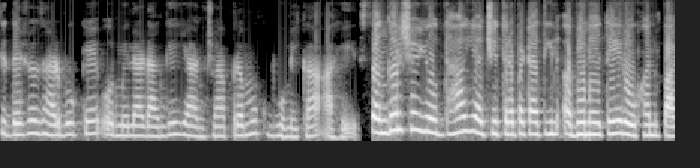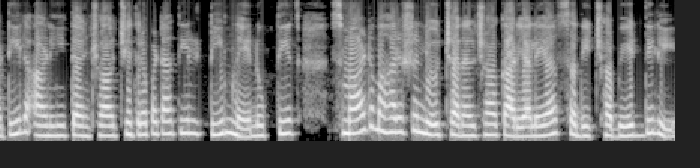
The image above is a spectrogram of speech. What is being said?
सिद्धेश्वर झाडबुके उर्मिला डांगे यांच्या प्रमुख भूमिका आहेत. संघर्ष योद्धा या चित्रपटातील अभिनेते रोहन पाटील आणि त्यांच्या चित्रपटातील टीमने नुकतीच स्मार्ट महाराष्ट्र न्यूज चॅनलच्या कार्यालयात सदिच्छा भेट दिली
